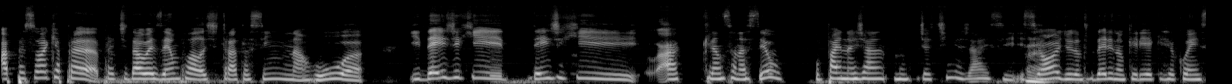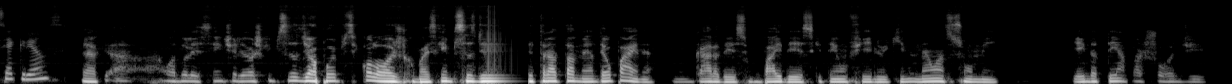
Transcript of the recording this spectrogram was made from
a pessoa que é pra, pra te dar o exemplo, ela te trata assim na rua. E desde que. Desde que a criança nasceu, o pai não já, não, já tinha já esse, esse É. ódio dentro dele, não queria que reconhecer a criança. É, o adolescente, ele, eu acho que precisa de apoio psicológico, mas quem precisa de, de tratamento é o pai, né? Um cara desse, um pai desse que tem um filho e que não assume e ainda tem a pachorra de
